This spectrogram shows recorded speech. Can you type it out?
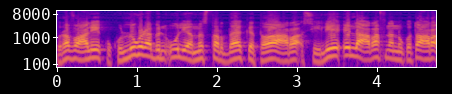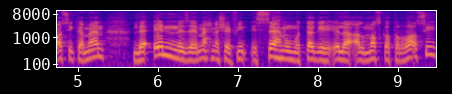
برافو عليك. وكلنا بنقول يا مستر ده قطاع رأسي. ليه؟ إيه اللي عرفنا إنه قطاع رأسي كمان. لأن زي ما إحنا شايفين السهم متجه إلى المسقط الرأسي.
